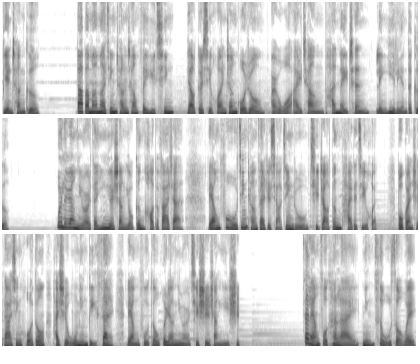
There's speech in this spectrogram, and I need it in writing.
边唱歌，爸爸妈妈经常唱费玉清。”表哥喜欢张国荣，而我爱唱潘美辰、林忆莲的歌。为了让女儿在音乐上有更好的发展，梁父经常载着小静茹去找登台的机会。不管是大型活动还是无名比赛，梁父都会让女儿去试上一试。在梁父看来，名次无所谓，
